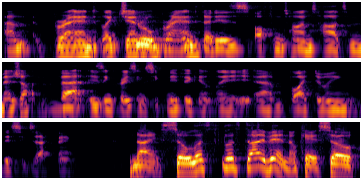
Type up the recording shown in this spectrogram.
um, brand like general brand that is oftentimes hard to measure. That is increasing significantly um, by doing this exact thing. Nice. So let's let's dive in. Okay, so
